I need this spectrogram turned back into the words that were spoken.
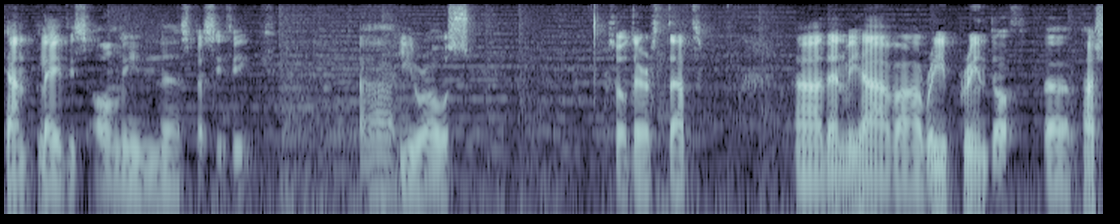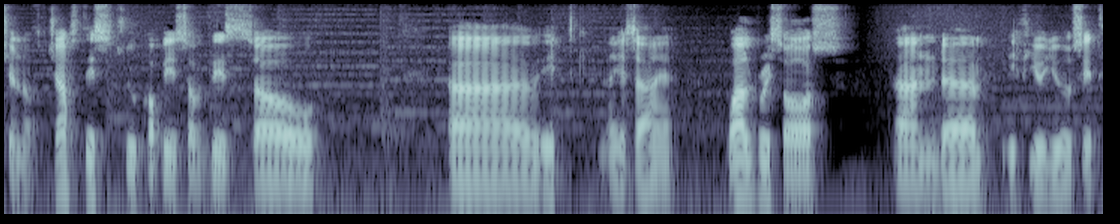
can play this only in uh, specific uh, heroes. So there's that. Uh, then we have a reprint of uh, Passion of Justice, two copies of this. So uh, it is a wild resource, and if you use it,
